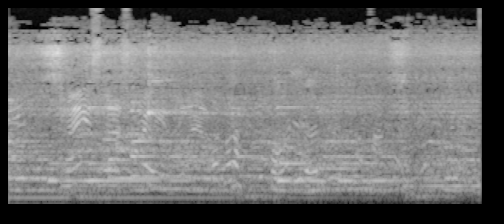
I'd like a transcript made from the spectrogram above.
Snake.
